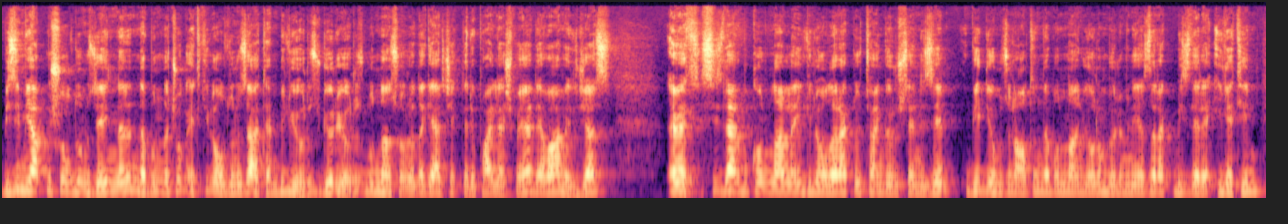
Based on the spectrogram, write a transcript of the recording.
Bizim yapmış olduğumuz yayınların da bunda çok etkili olduğunu zaten biliyoruz, görüyoruz. Bundan sonra da gerçekleri paylaşmaya devam edeceğiz. Evet sizler bu konularla ilgili olarak lütfen görüşlerinizi videomuzun altında bulunan yorum bölümüne yazarak bizlere iletin.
